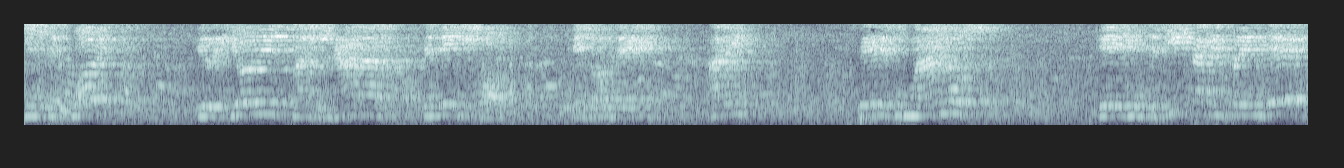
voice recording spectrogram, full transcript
y en sectores y regiones marginadas de México, en donde hay seres humanos que necesitan emprender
